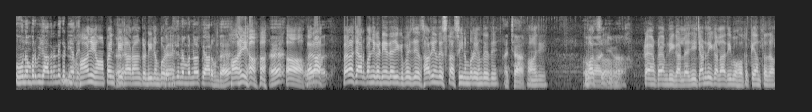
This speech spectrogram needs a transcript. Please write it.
ਉਹ ਨੰਬਰ ਵੀ ਯਾਦ ਰਹਿੰਦੇ ਗੱਡੀਆਂ ਦੇ? ਹਾਂ ਜੀ ਹਾਂ 35 18 ਗੱਡੀ ਨੰਬਰ ਗੱਡੀ ਹੈ। ਦੇ ਨੰਬਰ ਨਾਲ ਪਿਆਰ ਹੁੰਦਾ ਹੈ। ਹਾਂ ਜੀ ਹਾਂ। ਹੈਂ? ਪਹਿਲਾਂ ਚਾਰ ਪੰਜ ਗੱਡੀਆਂ ਤੇ ਜੀ ਕਿ ਸਾਰੀਆਂ ਦੇ 87 ਨੰਬਰ ਹੀ ਹੁੰਦੇ ਤੇ। ਅੱਛਾ। ਹਾਂ ਜੀ। ਬਸ। ਟਾਈਮ ਟਾਈਮ ਦੀ ਗੱਲ ਹੈ ਜੀ ਚੜ੍ਹਦੀ ਕਲਾ ਦੀ ਬਹੁਤ ਕਿੰਤ ਦਾ।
